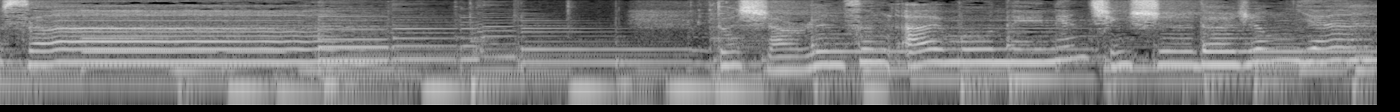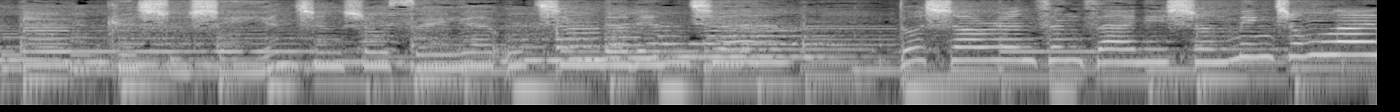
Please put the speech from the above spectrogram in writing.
散。多少人曾爱慕你年轻时的容颜，可是谁愿承受岁月无情的变迁？多少人曾在你生命中来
